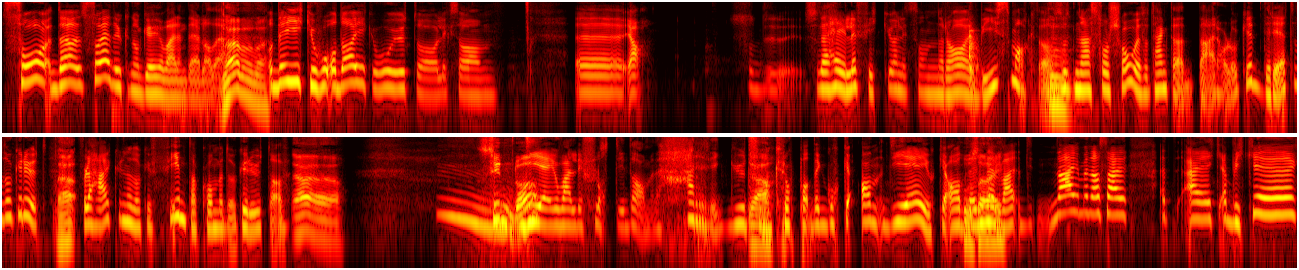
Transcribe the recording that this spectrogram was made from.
så, da, så er det jo ikke noe gøy å være en del av det. Nei, nei, nei. Og, det jo, og da gikk jo hun ut og liksom uh, Ja. Så, så det hele fikk jo en litt sånn rar bismak. Da. Mm. Så når jeg så showet, så tenkte jeg der har dere drept dere ut. Ja. For det her kunne dere fint ha kommet dere ut av. Ja, ja, ja. Synd, da. De er jo veldig flotte, de damene. Herregud, for Ja. noen kropper. Det går ikke an. De er jo ikke av denne verden. Nei, men altså, jeg, jeg, jeg blir ikke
